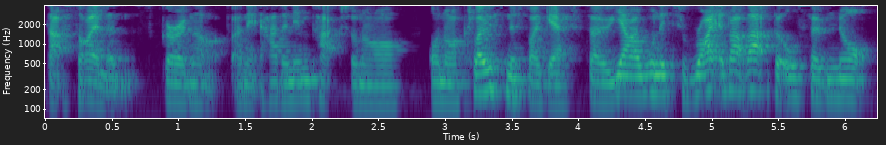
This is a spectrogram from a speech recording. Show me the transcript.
that silence growing up and it had an impact on our on our closeness i guess so yeah i wanted to write about that but also not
